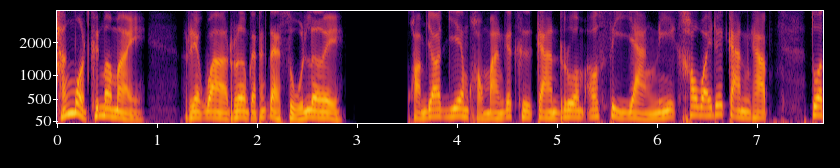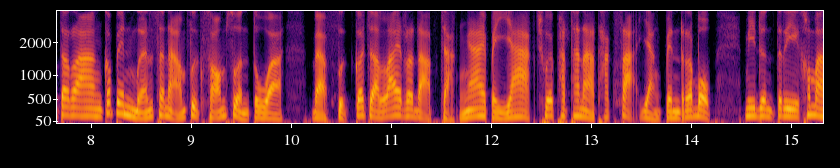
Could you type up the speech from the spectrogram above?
ทั้งหมดขึ้นมาใหม่ เรียกว่าเริ่มกันตั้งแต่ศูนย์เลย ความยอดเยี่ยมของมันก็คือการรวมเอา 4 อย่างนี้เข้าไว้ด้วยกันครับ ตัวตารางก็เป็นเหมือนสนามฝึกซ้อมส่วนตัว แบบฝึกก็จะไล่ระดับจากง่ายไปยากช่วยพัฒนาทักษะอย่างเป็นระบบ มีดนตรีเข้ามา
